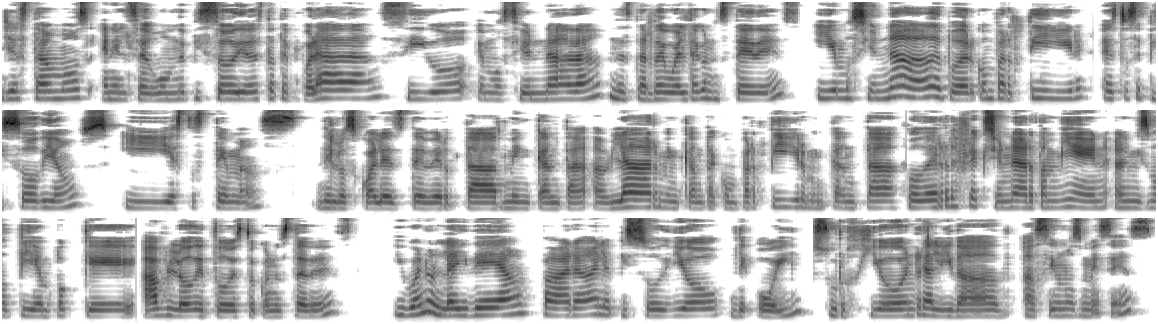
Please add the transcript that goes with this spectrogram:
Ya estamos en el segundo episodio de esta temporada, sigo emocionada de estar de vuelta con ustedes y emocionada de poder compartir estos episodios y estos temas de los cuales de verdad me encanta hablar, me encanta compartir, me encanta poder reflexionar también al mismo tiempo que hablo de todo esto con ustedes. Y bueno, la idea para el episodio de hoy surgió en realidad hace unos meses.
